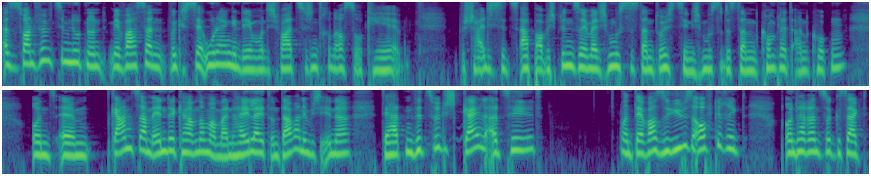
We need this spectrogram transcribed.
also es waren 15 Minuten und mir war es dann wirklich sehr unangenehm und ich war zwischendrin auch so, okay, schalte ich es jetzt ab, aber ich bin so jemand, ich musste es dann durchziehen, ich musste das dann komplett angucken. Und ähm, ganz am Ende kam nochmal mein Highlight und da war nämlich einer, der hat einen Witz wirklich geil erzählt und der war so übelst aufgeregt und hat dann so gesagt,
